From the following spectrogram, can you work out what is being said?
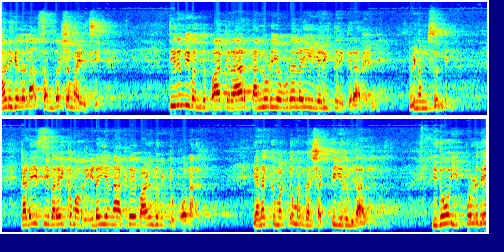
ஆடுகள் எல்லாம் சந்தோஷமாயிடுச்சு. திரும்பி வந்து பார்க்கிறார் தன்னுடைய உடலை எரித்திருக்கிறார்கள் பிணம் சொல்லி. கடைசி வரைக்கும் அவர் இடையனாகவே வாழ்ந்து விட்டு போனார். எனக்கு மட்டும் அந்த சக்தி இருந்தால் இதோ இப்பொழுதே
